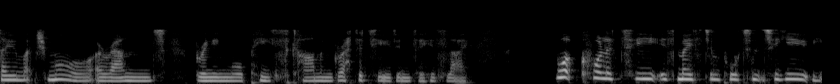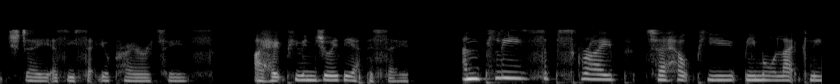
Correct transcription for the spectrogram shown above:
so much more around bringing more peace, calm, and gratitude into his life. What quality is most important to you each day as you set your priorities? I hope you enjoy the episode. And please subscribe to help you be more likely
